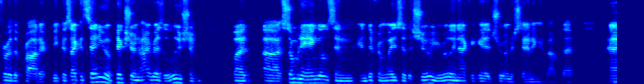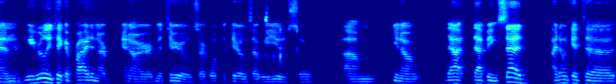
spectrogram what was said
for the product. Because I could send you a picture in high resolution, but uh, so many angles and, and different ways of the shoe, you're really not gonna get a true understanding about that. And mm-hmm. we really take a pride in our in our materials, our both materials that we use. So, um, you know, that that being said, I don't get to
